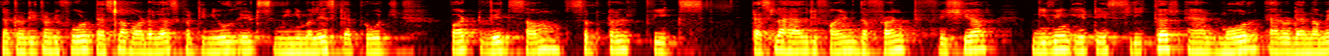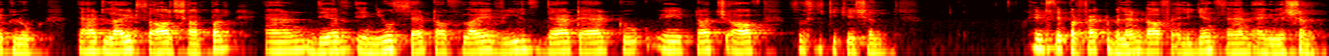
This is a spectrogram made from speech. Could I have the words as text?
The 2024 Tesla Model S continues its minimalist approach but with some subtle tweaks. Tesla has refined the front fascia, giving it a sleeker and more aerodynamic look. The headlights are sharper and there's a new set of fly wheels that add to a touch of sophistication. It's a perfect blend of elegance and aggression.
